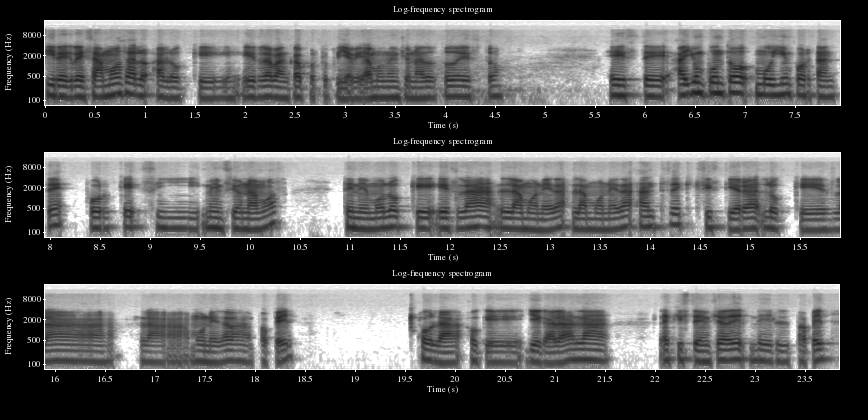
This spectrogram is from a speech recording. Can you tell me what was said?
si regresamos a lo, a lo que es la banca, porque pues ya habíamos mencionado todo esto, este, hay un punto muy importante porque si mencionamos, tenemos lo que es la, la moneda. La moneda, antes de que existiera lo que es la, la moneda papel, o, la, o que llegara la, la existencia del papel,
